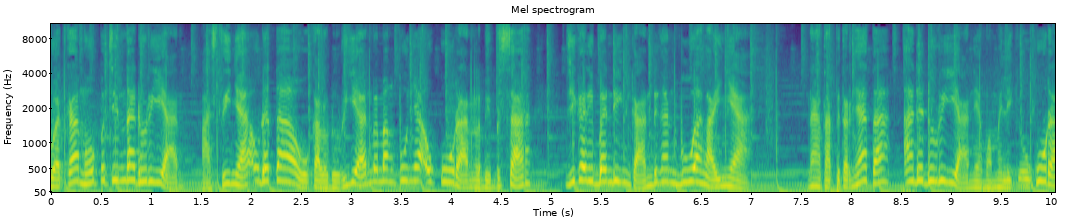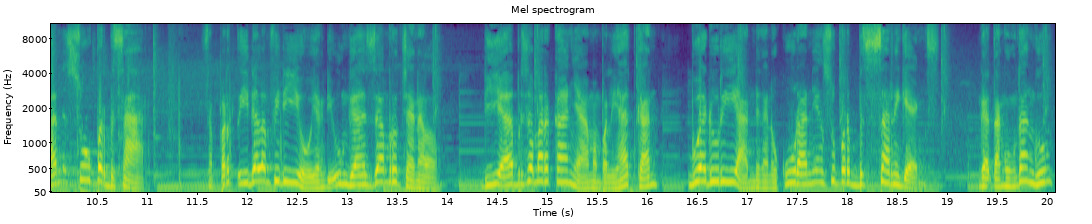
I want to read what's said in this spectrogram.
Buat kamu pecinta durian, pastinya udah tahu kalau durian memang punya ukuran lebih besar jika dibandingkan dengan buah lainnya. Nah, tapi ternyata ada durian yang memiliki ukuran super besar. Seperti dalam video yang diunggah Zamrud Channel. Dia bersama rekannya memperlihatkan buah durian dengan ukuran yang super besar nih gengs. Gak tanggung-tanggung,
